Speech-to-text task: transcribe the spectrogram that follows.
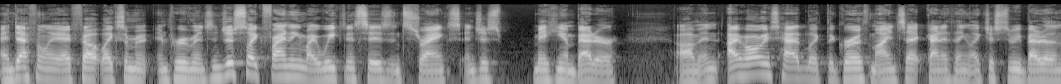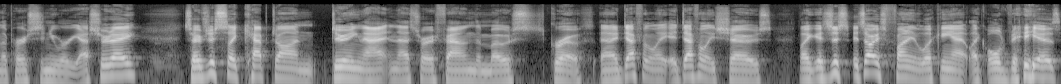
and definitely I felt like some improvements and just like finding my weaknesses and strengths and just making them better. Um, and I've always had like the growth mindset kind of thing, like just to be better than the person you were yesterday. So I've just like kept on doing that, and that's where I found the most growth. And I definitely, it definitely shows. Like it's just, it's always funny looking at like old videos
